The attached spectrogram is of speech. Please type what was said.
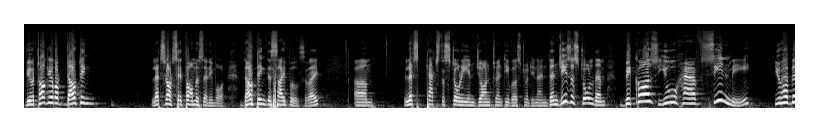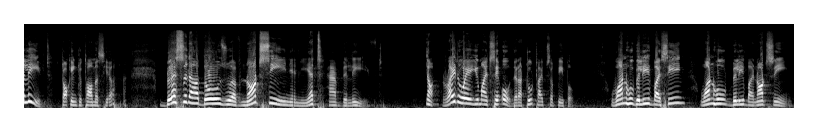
We were talking about doubting, let's not say Thomas anymore, doubting disciples, right? Um, let's catch the story in John 20, verse 29. Then Jesus told them, Because you have seen me, you have believed. Talking to Thomas here. Blessed are those who have not seen and yet have believed. Now, right away, you might say, Oh, there are two types of people one who believe by seeing, one who believe by not seeing.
